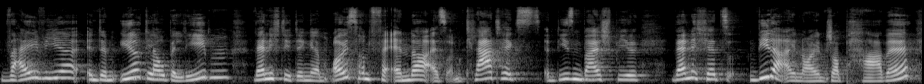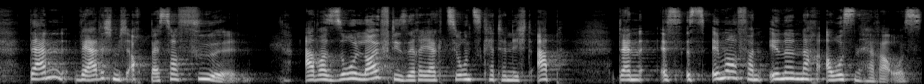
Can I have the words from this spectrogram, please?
weil wir in dem Irrglaube leben, wenn ich die Dinge im Äußeren verändere, also im Klartext, in diesem Beispiel, wenn ich jetzt wieder einen neuen Job habe, dann werde ich mich auch besser fühlen. Aber so läuft diese Reaktionskette nicht ab. Denn es ist immer von innen nach außen heraus.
